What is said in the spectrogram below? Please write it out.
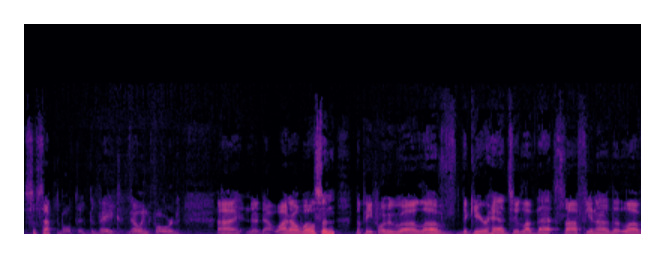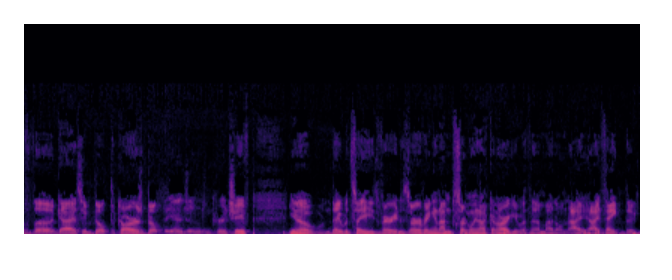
susceptible to debate going forward. Uh, no doubt. Waddell Wilson, the people who uh, love the gearheads, who love that stuff, you know, that love the guys who built the cars, built the engines, and crew chief, you know, they would say he's very deserving, and I'm certainly not going to argue with them. I don't. I, I think the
